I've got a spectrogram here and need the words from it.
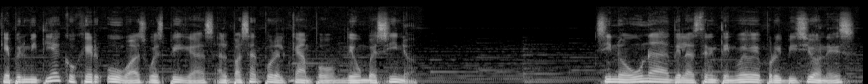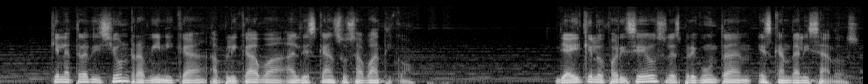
que permitía coger uvas o espigas al pasar por el campo de un vecino sino una de las 39 prohibiciones que la tradición rabínica aplicaba al descanso sabático. De ahí que los fariseos les preguntan escandalizados,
